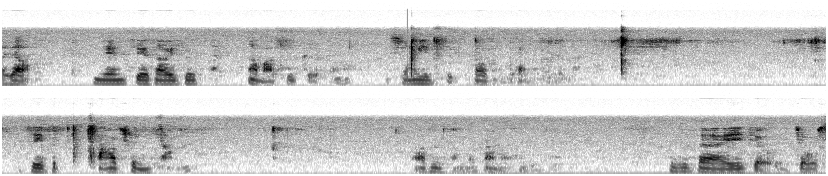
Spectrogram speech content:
大家好，今天介绍一只大马士革雄鱼子高等干这一只八寸长，八寸长的大马士革，这是在一九九四、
